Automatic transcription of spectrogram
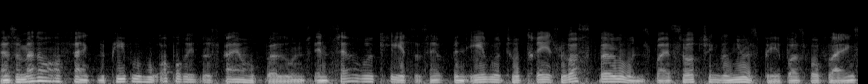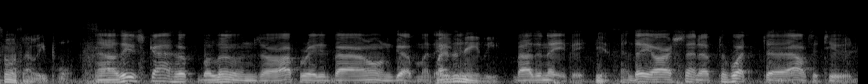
As a matter of fact, the people who operate the skyhook balloons in several cases have been able to trace lost balloons by searching the newspapers for flying saucer reports. now, these skyhook balloons are operated by our own government. By the Navy. By the Navy. Yes. And they are sent up to what uh, altitude?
